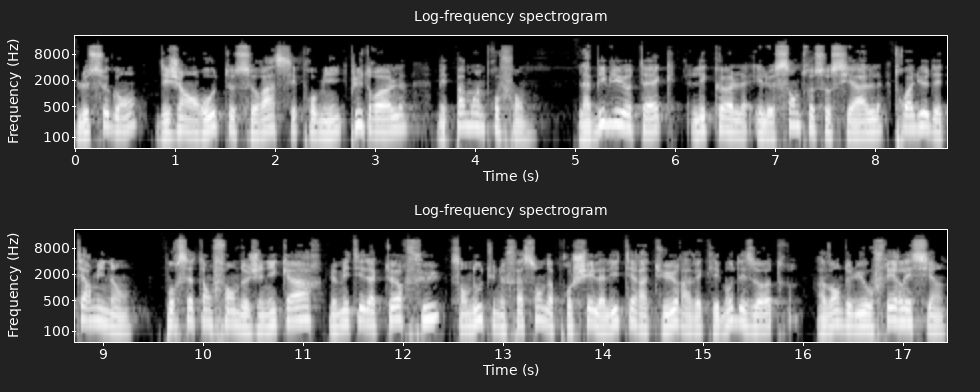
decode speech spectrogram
Le second, déjà en route, sera, c'est promis, plus drôle, mais pas moins profond. La bibliothèque, l'école et le centre social, trois lieux déterminants. Pour cet enfant de génicard, le métier d'acteur fut sans doute une façon d'approcher la littérature avec les mots des autres avant de lui offrir les siens.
